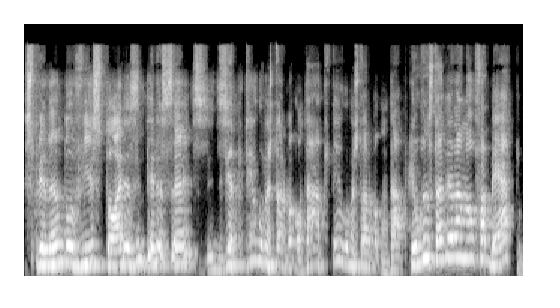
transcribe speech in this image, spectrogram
esperando ouvir histórias interessantes. E dizia: Tu tem alguma história para contar? Tu tem alguma história para contar? Porque o Randstad era analfabeto.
